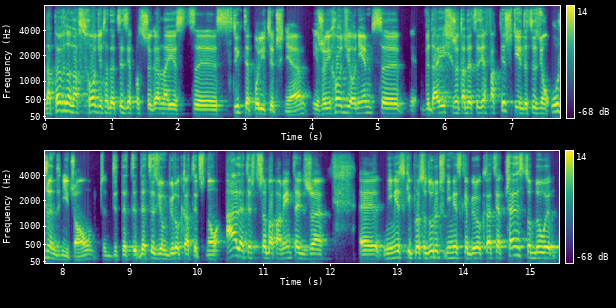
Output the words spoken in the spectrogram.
Na pewno na wschodzie ta decyzja postrzegana jest e, stricte politycznie. Jeżeli chodzi o Niemcy, wydaje się, że ta decyzja faktycznie jest decyzją urzędniczą, czy de de decyzją biurokratyczną, ale też trzeba pamiętać, że e, niemieckie procedury czy niemiecka biurokracja często były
